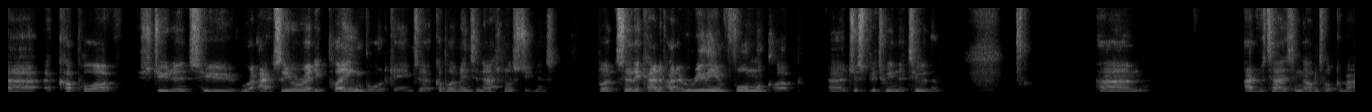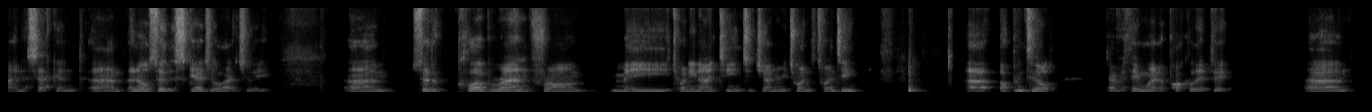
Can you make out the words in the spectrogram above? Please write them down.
uh, a couple of students who were actually already playing board games, a couple of international students. But so they kind of had a really informal club uh, just between the two of them. Um, advertising, I'll talk about in a second, um, and also the schedule actually. Um, so the club ran from May 2019 to January 2020, uh, up until everything went apocalyptic. Um,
